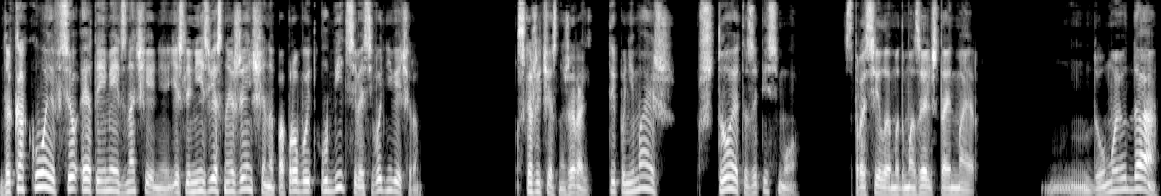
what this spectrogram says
Да какое все это имеет значение, если неизвестная женщина попробует убить себя сегодня вечером? Скажи честно, Жераль, ты понимаешь, что это за письмо?» — спросила мадемуазель Штайнмайер. «Думаю, да»,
